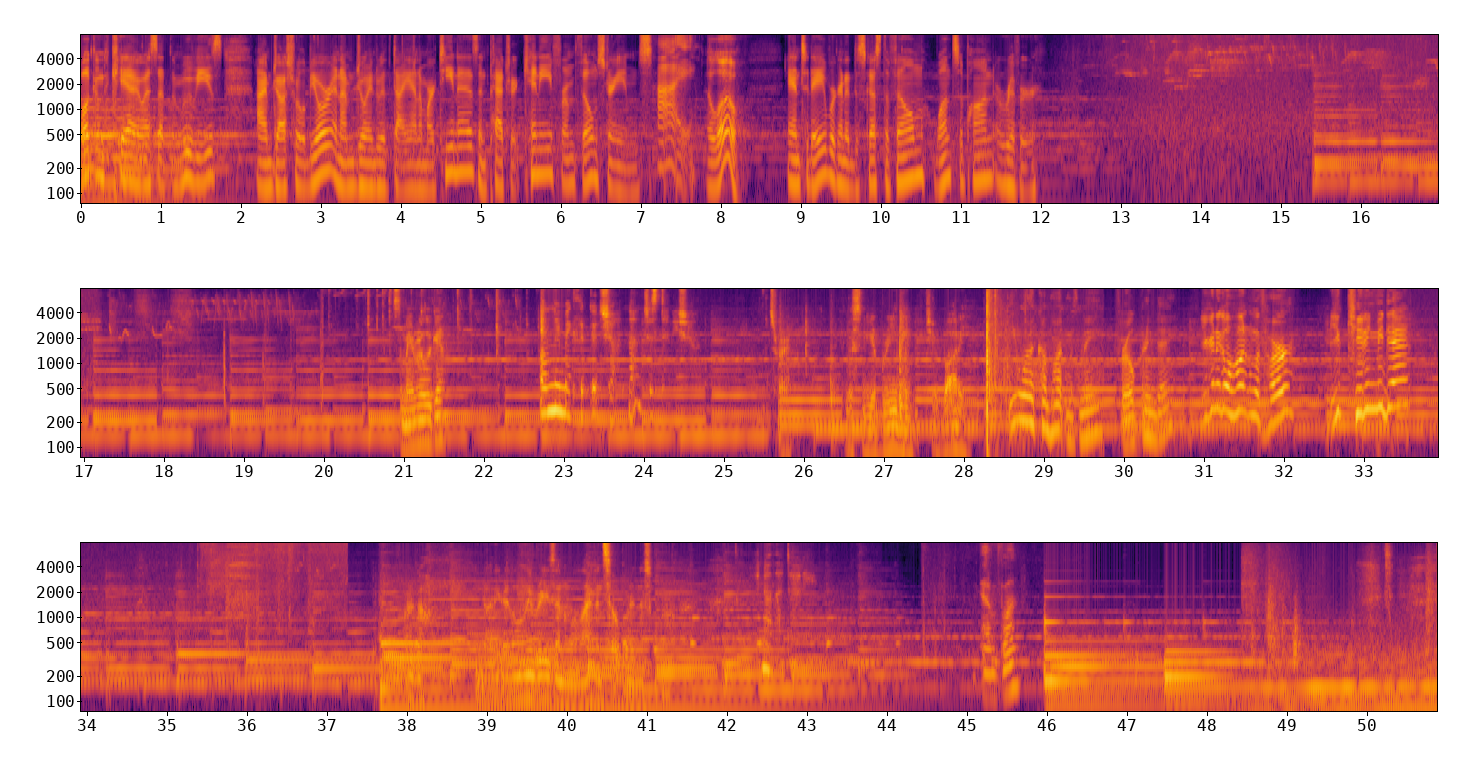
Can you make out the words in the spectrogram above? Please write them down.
Welcome to KIOS at the Movies. I'm Joshua LeBure, and I'm joined with Diana Martinez and Patrick Kinney from Film Streams. Hi. Hello. And today we're going to discuss the film Once Upon a River. What's the main rule again? Only make the good shot, not just any shot. That's right. Listen to your breathing, to your body. Do You want to come hunting with me for opening day? You're gonna go hunting with her? Are you kidding me, Dad? Margot, you know that you're the only reason I'm alive and sober in this world. You know that, Daddy. Having fun?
